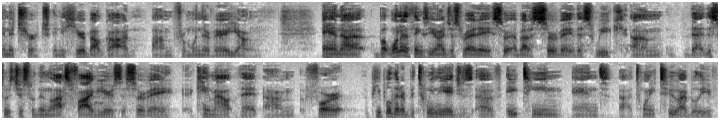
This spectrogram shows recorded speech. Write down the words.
in a church and to hear about God um, from when they're very young. And, uh, but one of the things, you know, I just read a, about a survey this week um, that this was just within the last five years, the survey came out that um, for people that are between the ages of 18 and uh, 22, I believe,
